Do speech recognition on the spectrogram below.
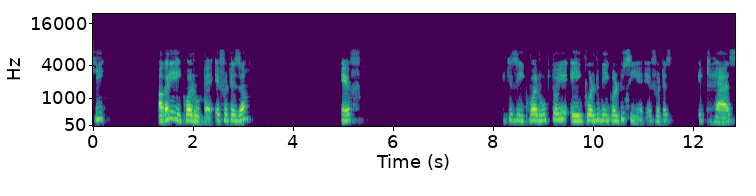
कि अगर ये इक्वल रूट है if it is a if it is equal root तो ये a equal to b equal to c है. If it is it has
